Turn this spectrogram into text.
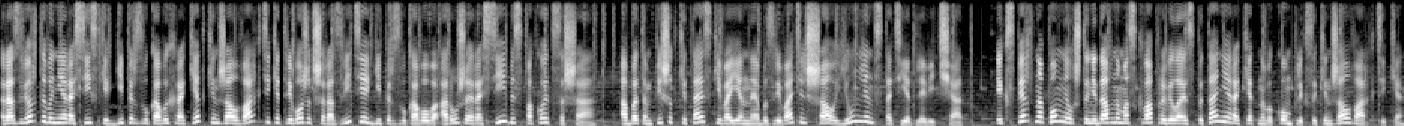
Развертывание российских гиперзвуковых ракет «Кинжал» в Арктике тревожит развитие гиперзвукового оружия России беспокоит США. Об этом пишет китайский военный обозреватель Шао Юнлин в статье для Вичат. Эксперт напомнил, что недавно Москва провела испытание ракетного комплекса «Кинжал» в Арктике.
